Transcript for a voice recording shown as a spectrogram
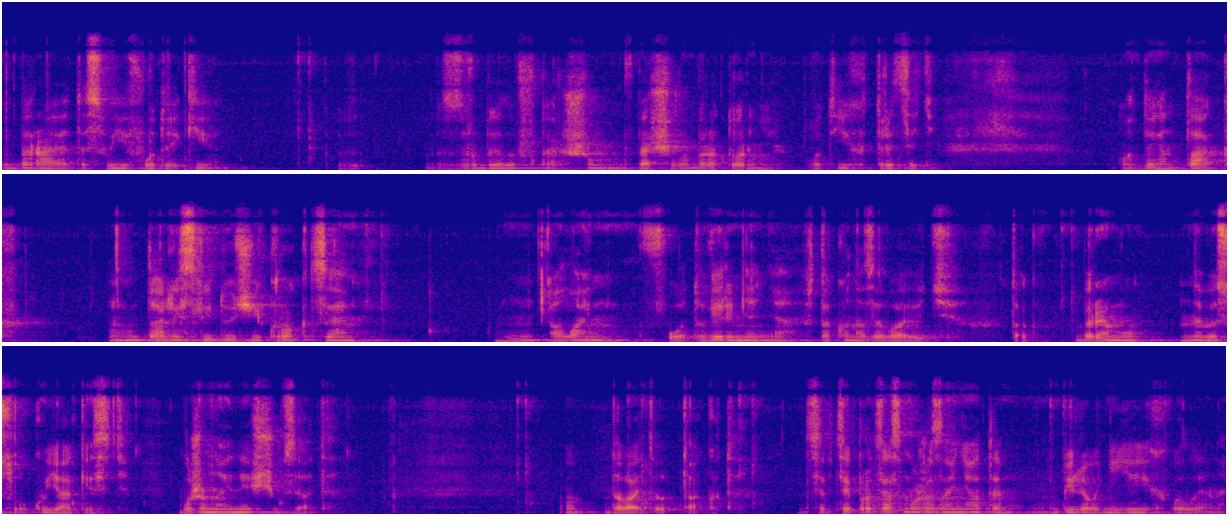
Вибираєте свої фото, які зробили в, першому, в першій лабораторній. От їх 31. Так. Далі слідуючий крок це align фото, вирівняння, так його називають. Так, беремо невисоку якість, можемо найнижчу взяти. От, давайте от так от. Це, цей процес може зайняти біля однієї хвилини.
